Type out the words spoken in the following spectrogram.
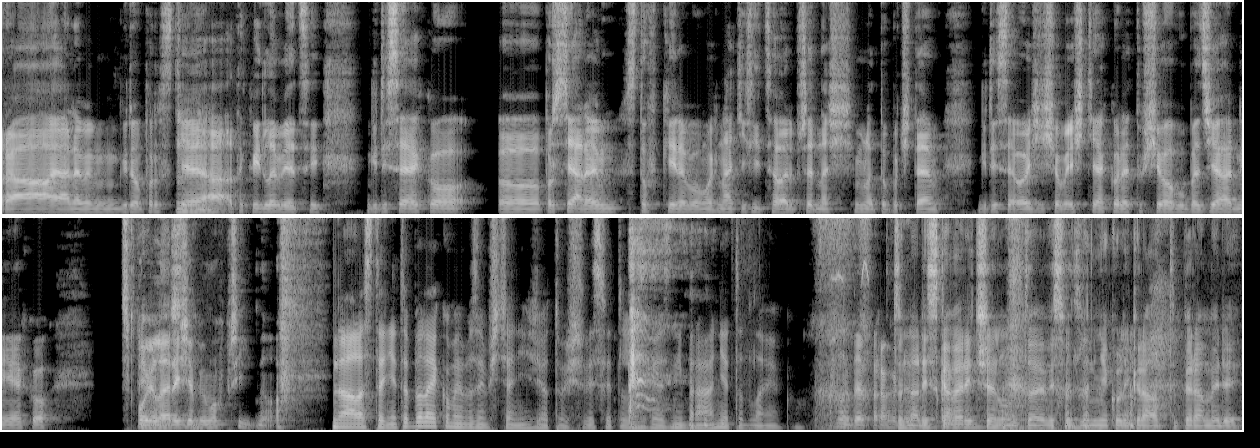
Ra, já nevím kdo prostě Mhm. mm-hmm. a, a takovýhle věci, kdy se jako uh, prostě já nevím, stovky nebo možná tisíce let před naším letopočtem, kdy se o Ježíšovi ještě jako netušilo vůbec žádný jako spoilery, že by mohl přijít, no. No ale stejně to bylo jako mimozemšťaní, že jo, to už vysvětlili v Vězný bráně tohle, jako. no to je pravda. To na Discovery Channel to je vysvětlený několikrát, ty pyramidy.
